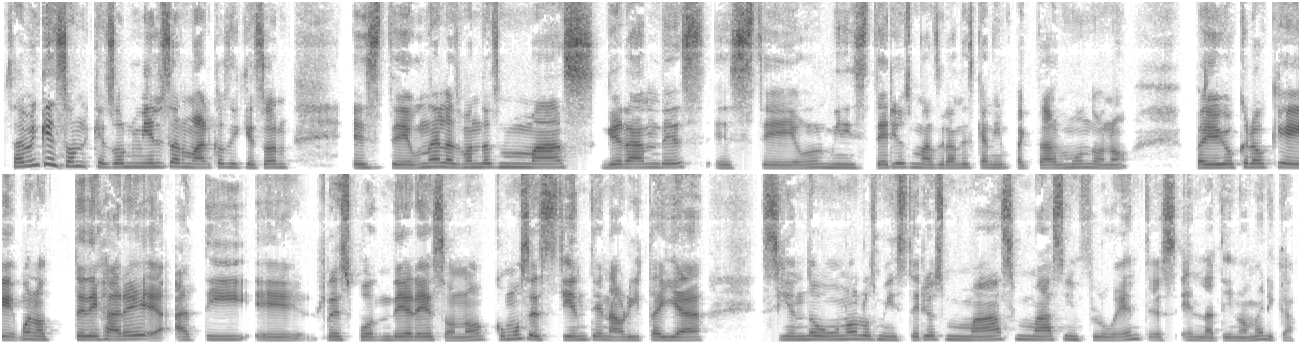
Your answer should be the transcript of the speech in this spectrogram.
¿saben que son, que son Miel San Marcos y que son este, una de las bandas más grandes, este, unos ministerios más grandes que han impactado el mundo, ¿no? Pero yo creo que, bueno, te dejaré a ti eh, responder eso, ¿no? ¿Cómo se sienten ahorita ya siendo uno de los ministerios más, más influentes en Latinoamérica?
